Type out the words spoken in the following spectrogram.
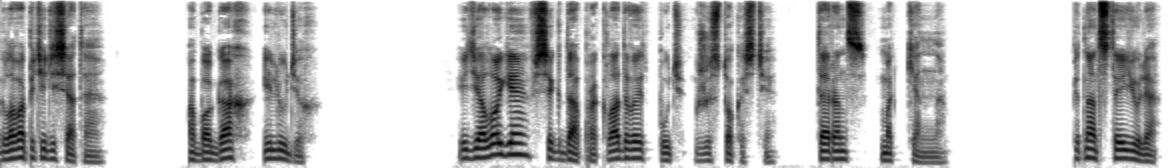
Глава 50. О богах и людях. Идеология всегда прокладывает путь к жестокости. Терренс Маккенна. 15 июля.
